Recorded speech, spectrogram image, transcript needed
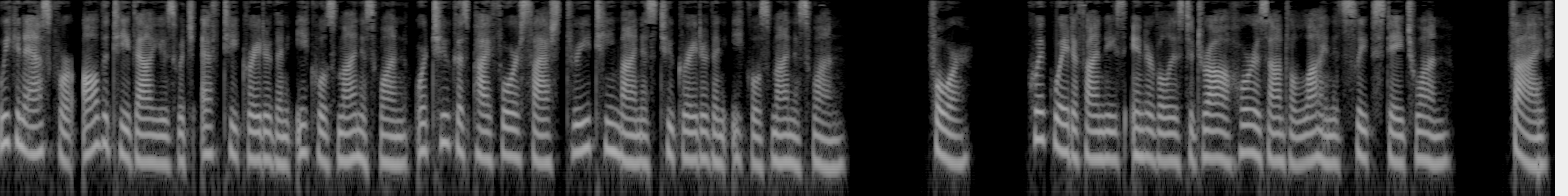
We can ask for all the t values which ft greater than equals minus 1 or 2 cos pi 4 slash 3 t minus 2 greater than equals minus 1. 4. Quick way to find these interval is to draw a horizontal line at sleep stage 1. 5.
